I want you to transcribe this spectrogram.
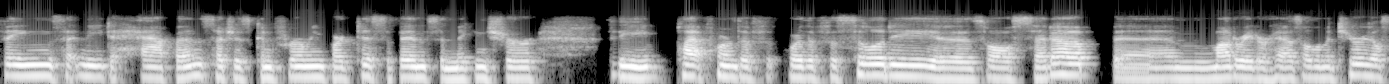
things that need to happen, such as confirming participants and making sure the platform or the facility is all set up and moderator has all the materials.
